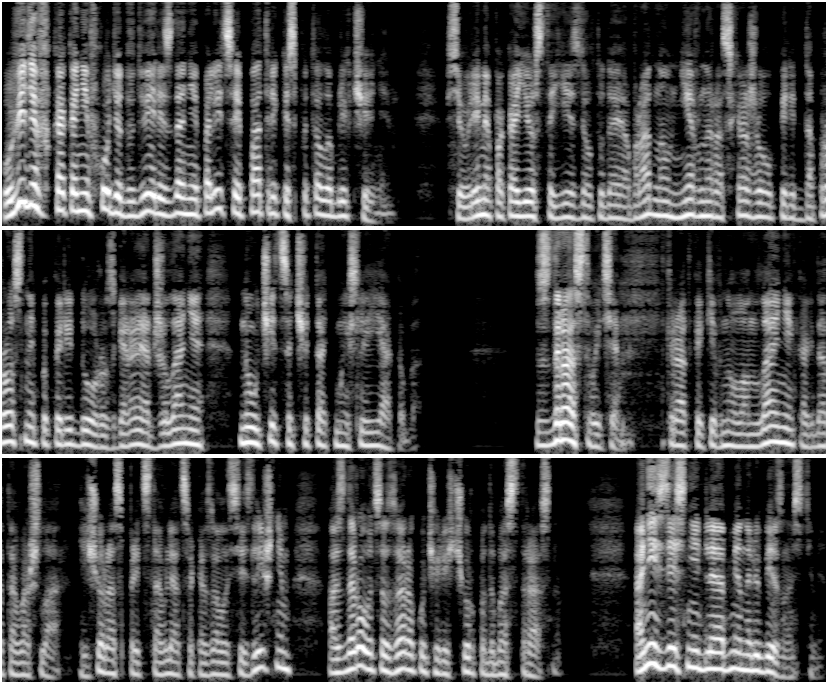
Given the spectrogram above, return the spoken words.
Увидев, как они входят в двери здания полиции, Патрик испытал облегчение. Все время, пока Йоста ездил туда и обратно, он нервно расхаживал перед допросной по коридору, сгорая от желания научиться читать мысли Якоба. «Здравствуйте», — кратко кивнул он Лайне, когда та вошла. Еще раз представляться казалось излишним, а здороваться за руку чересчур подобострастным. Они здесь не для обмена любезностями.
